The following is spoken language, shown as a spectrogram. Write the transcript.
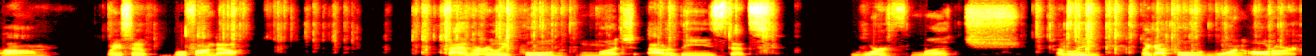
Um, like I said, we'll find out. I haven't really pulled much out of these that's worth much, I believe. Like I pulled one alt art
